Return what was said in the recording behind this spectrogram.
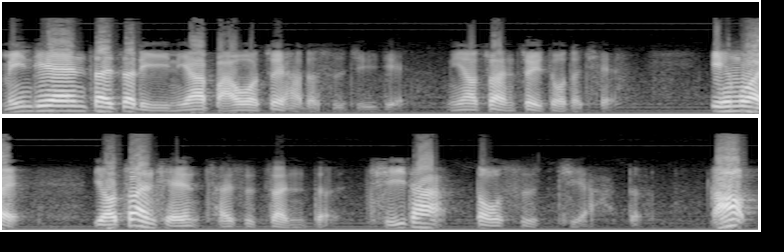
明天在这里你要把握最好的时机点，你要赚最多的钱，因为有赚钱才是真的，其他都是假的。好，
